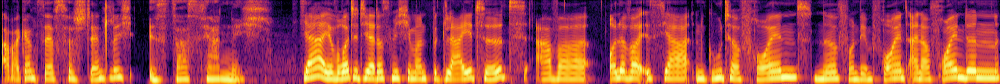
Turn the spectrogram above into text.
Aber ganz selbstverständlich ist das ja nicht. Ja, ihr wolltet ja, dass mich jemand begleitet, aber Oliver ist ja ein guter Freund ne, von dem Freund einer Freundin.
